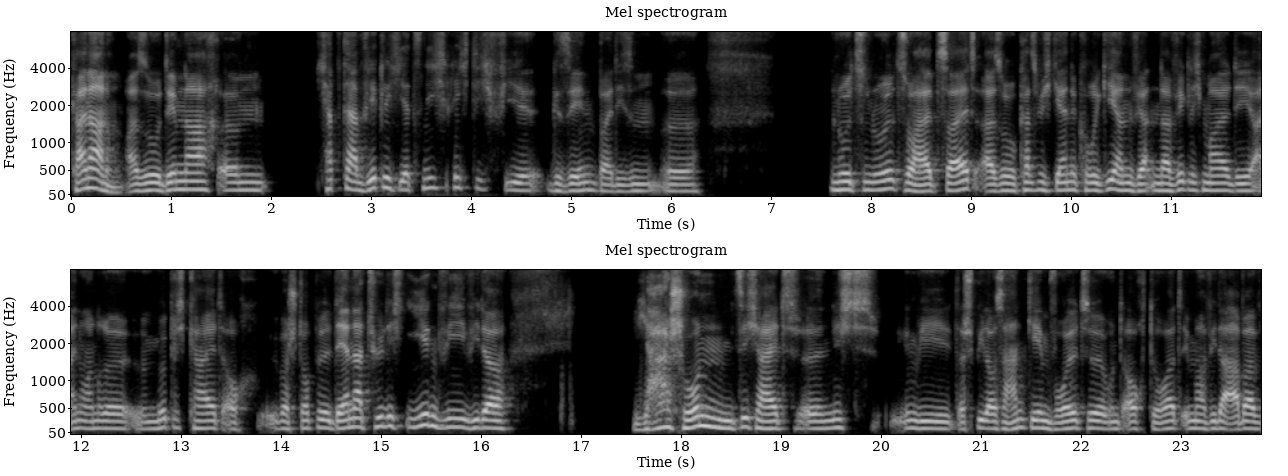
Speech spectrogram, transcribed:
Keine Ahnung. Also demnach, ähm, ich habe da wirklich jetzt nicht richtig viel gesehen bei diesem äh, 0 zu 0 zur Halbzeit. Also kannst mich gerne korrigieren. Wir hatten da wirklich mal die eine oder andere Möglichkeit, auch über Stoppel, der natürlich irgendwie wieder, ja, schon mit Sicherheit äh, nicht irgendwie das Spiel aus der Hand geben wollte und auch dort immer wieder, aber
